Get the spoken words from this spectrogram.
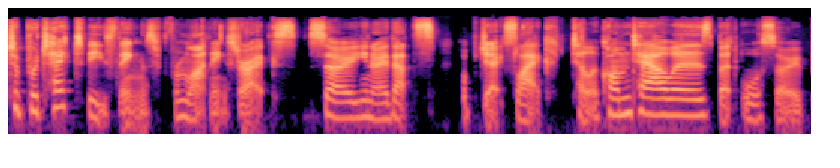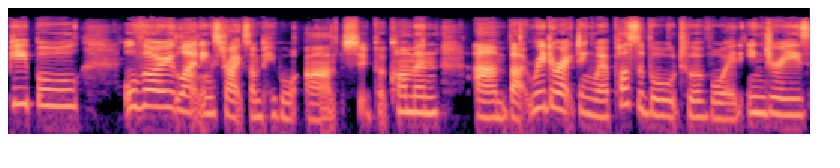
to protect these things from lightning strikes. So, you know, that's objects like telecom towers, but also people. Although lightning strikes on people aren't super common, um, but redirecting where possible to avoid injuries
